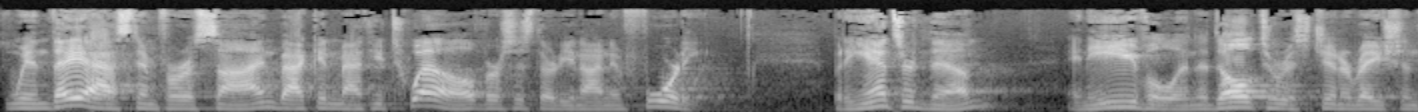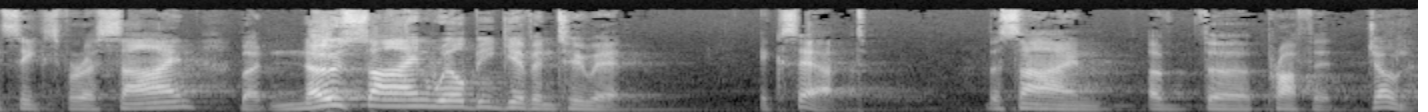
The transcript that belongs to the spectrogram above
when they asked him for a sign back in Matthew 12, verses 39 and 40. But he answered them, An evil and adulterous generation seeks for a sign, but no sign will be given to it except the sign of the prophet Jonah.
